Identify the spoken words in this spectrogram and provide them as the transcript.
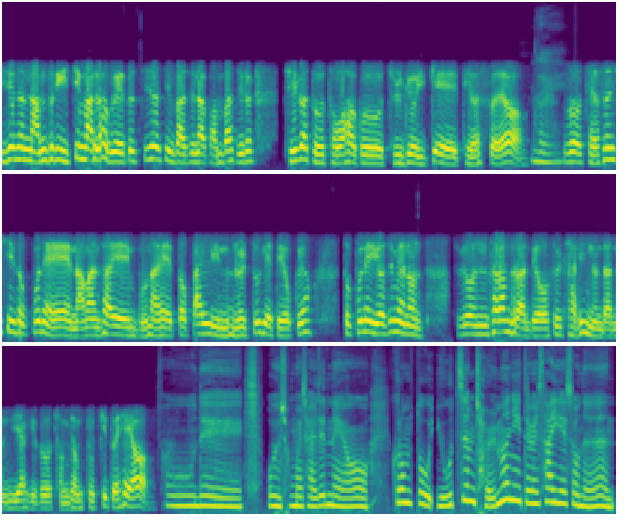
이제는 남들이 입지 말라고 해도 찢어진 바지나 반바지를 제가 더 좋아하고 즐겨 입게 되었어요. 네. 그래서 재선 씨 덕분에 남한 사회의 문화에 또 빨리 눈을 뜨게 되었고요. 덕분에 요즘에는 주변 사람들한테 옷을 잘 입는다는 이야기도 종종 듣기도 해요. 오, 네. 어, 정말 잘 됐네요. 그럼 또 요즘 젊은이들 사이에서는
